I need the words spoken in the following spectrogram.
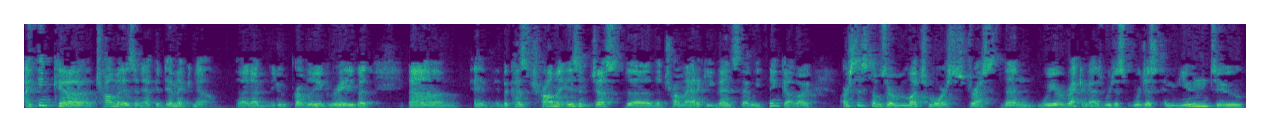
I think uh, trauma is an epidemic now, and you probably agree. But um, because trauma isn't just the the traumatic events that we think of. Our, our systems are much more stressed than we are recognized. We're just we're just immune to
